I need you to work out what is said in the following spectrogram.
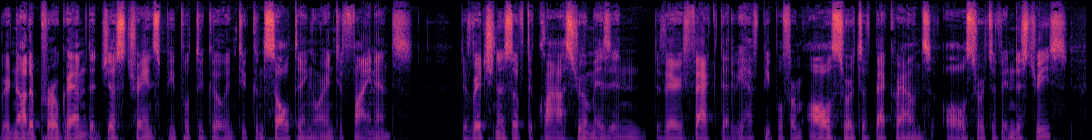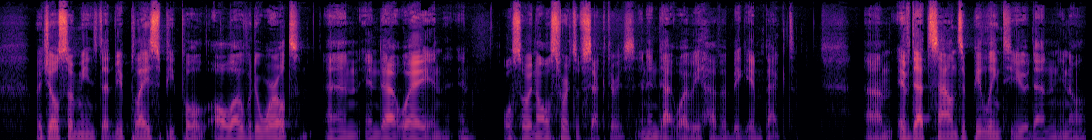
We're not a program that just trains people to go into consulting or into finance. The richness of the classroom is in the very fact that we have people from all sorts of backgrounds, all sorts of industries, which also means that we place people all over the world, and in that way, and, and also in all sorts of sectors, and in that way, we have a big impact. Um, if that sounds appealing to you, then you know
